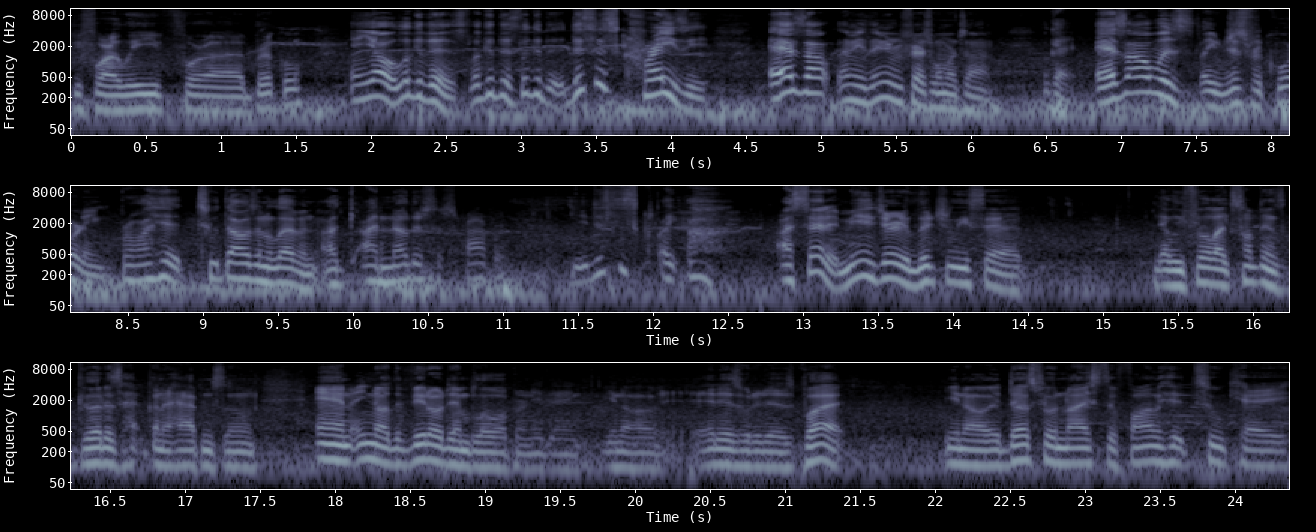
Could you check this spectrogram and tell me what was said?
before I leave for uh, Brickell. And yo, look at this. Look at this. Look at this. This is crazy. As I, let me let me refresh one more time. Okay, as I was like just recording, bro, I hit 2011. I, another subscriber. This is like, oh, I said it. Me and Jerry literally said that we feel like something's good is ha gonna happen soon. And you know, the video didn't blow up or anything. You know, it is what it is. But you know, it does feel nice to finally hit 2K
